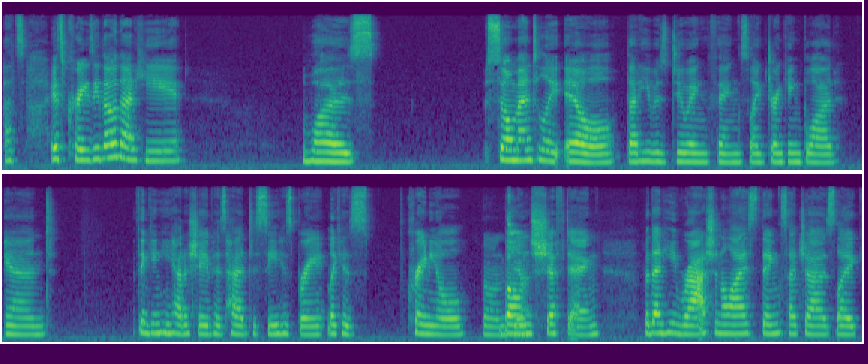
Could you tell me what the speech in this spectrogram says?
That's it's crazy though that he was so mentally ill that he was doing things like drinking blood and thinking he had to shave his head to see his brain, like his cranial Bones. bones shifting. But then he rationalized things such as like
